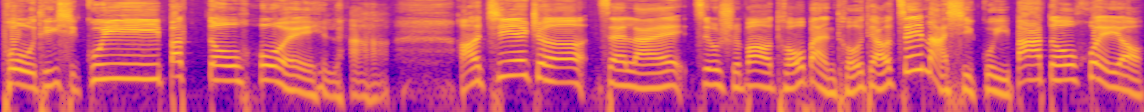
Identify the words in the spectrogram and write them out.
普亭是鬼八都会啦。好，接着再来《自由时报》头版头条，这马是鬼八都会哦。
